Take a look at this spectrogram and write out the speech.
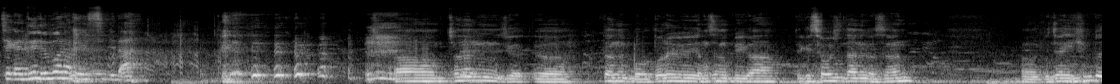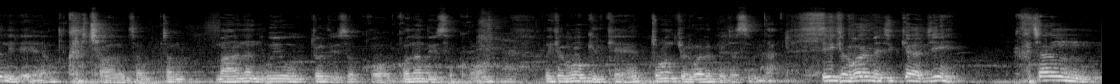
제가 늘 응원하고 있습니다. 아, 저는 이제 어, 일단은 뭐 노래 영상비가 이렇게 세워진다는 것은 어, 굉장히 힘든 일이에요. 그렇죠. 어, 참, 참 많은 우여곡절도 있었고 고난도 있었고 근데 결국 이렇게 좋은 결과를 맺었습니다. 이 결과를 맺기까지 가장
